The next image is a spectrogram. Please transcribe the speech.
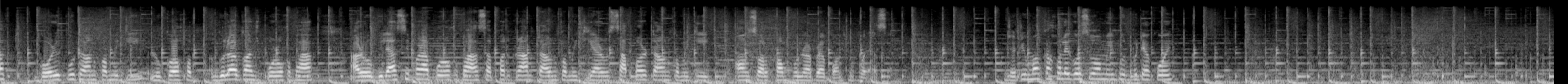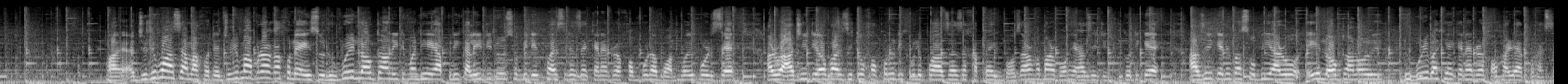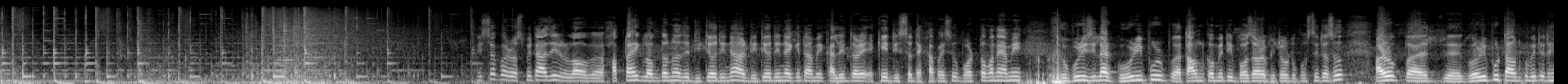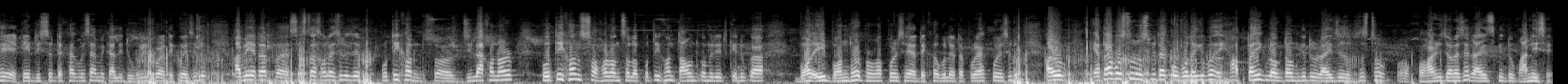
গৌৰীপুৰ টাউন কমিটি লোকসভা গোলাগঞ্জ পৌৰসভা আৰু বিলাচীপাৰা পৌৰসভা চাপতগ্ৰাম টাউন কমিটি আৰু চাপৰ টাউন কমিটি অঞ্চল সম্পূৰ্ণৰূপে বন্ধ হৈ আছে। যদি মই কাষলৈ গৈছোঁ আমি পোনপটীয়াকৈ হয়। জুৰিমা আছে আমাৰ সৈতে। জুৰিমা আপোনাৰ কাষলৈ আহিছোঁ। ধুবুৰীত লকডাউন ইতিমধ্যে আপুনি কালিৰ দিনটোৰ ছবি দেখুৱাইছিলে যে কেনেদৰে সম্পূৰ্ণ বন্ধ হৈ পৰিছে। আৰু আজি দেওবাৰ যিটো সকলো দেখিবলৈ পোৱা যায় যে সাপ্তাহিক বজাৰ সমাৰ বহে আজিৰ দিনটো। গতিকে আজিৰ কেনেকুৱা ছবি আৰু এই লকডাউনৰ ধুবুৰীবাসীয়ে কেনেদৰে সঁহাৰি আগবঢ়াইছে? নিশ্চয়কৈ ৰশ্মিতা আজি সাপ্তাহিক লকডাউনৰ আজি দ্বিতীয় দিনা আৰু দ্বিতীয় দিনা কিন্তু আমি কালিৰ দৰে একেই দৃশ্য দেখা পাইছোঁ। বৰ্তমানে আমি ধুবুৰী জিলাৰ গৌৰীপুৰ টাউন কমিটি বজাৰৰ ভিতৰত উপস্থিত আছোঁ। আৰু গৌৰীপুৰ টাউন কমিটিত সেই একেই দৃশ্য দেখা গৈছে আমি কালি ধুবুৰীৰ পৰা দেখুৱাইছিলোঁ। আমি এটা চেষ্টা চলাইছিলোঁ যে প্ৰতিখন জিলাখনৰ প্ৰতিখন চহৰ অঞ্চলত প্ৰতিখন টাউন কমিটিত কেনেকুৱা এই বন্ধৰ প্ৰভাৱ পৰিছে ইয়াত দেখুৱাবলৈ এটা প্ৰয়াস কৰিছিলোঁ। আৰু এটা বস্তু ৰশ্মিতা ক'ব লাগিব এই সাপ্তাহিক লকডাউন কিন্তু ৰাইজে যথেষ্ট সঁহাৰি জনাইছে ৰাইজ কিন্তু মানিছে।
